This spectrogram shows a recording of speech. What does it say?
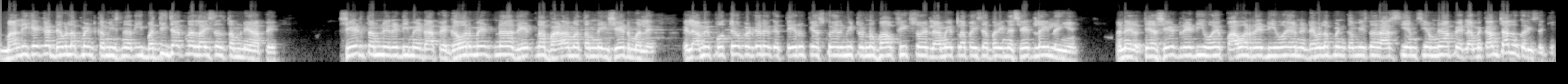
માલિક એક ડેવલપમેન્ટ કમિશનર એ બધી જાતના લાયસન્સ તમને આપે. શેડ તમને રેડીમેડ આપે. ગવર્મેન્ટના રેટના ભાડામાં તમને એ શેડ મળે. એટલે અમે પોતે ઓપરેટ કર્યો કે તેર રૂપિયા સ્ક્વેર મીટરનો ભાવ ફિક્સ હોય એટલે અમે એટલા પૈસા ભરીને શેડ લઈ લઈએ. અને ત્યાં શેડ રેડી હોય પાવર રેડી હોય અને ડેવલપમેન્ટ કમિશનર આરસીએમસી અમને આપે એટલે અમે કામ ચાલુ કરી શકીએ.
